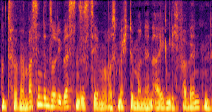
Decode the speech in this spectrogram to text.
gut. Was sind denn so die besten Systeme? Was möchte man denn eigentlich verwenden?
